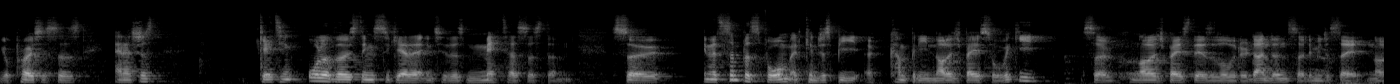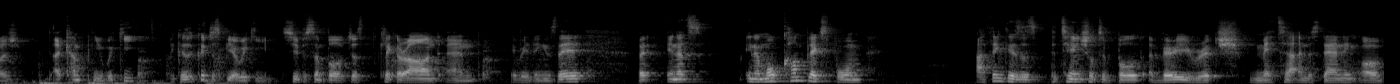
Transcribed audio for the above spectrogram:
your processes, and it's just getting all of those things together into this meta system. So in its simplest form, it can just be a company knowledge base or wiki. So knowledge base there is a little bit redundant. So let me just say knowledge, a company wiki, because it could just be a wiki. Super simple, just click around and everything is there. But in its in a more complex form, I think there's this potential to build a very rich meta understanding of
